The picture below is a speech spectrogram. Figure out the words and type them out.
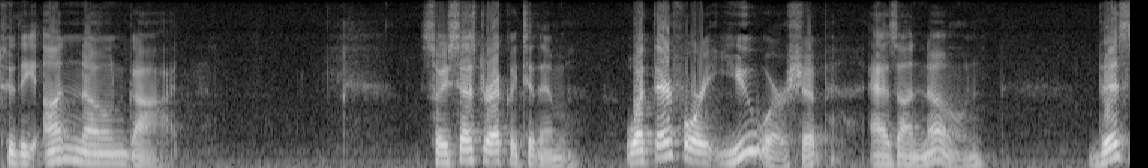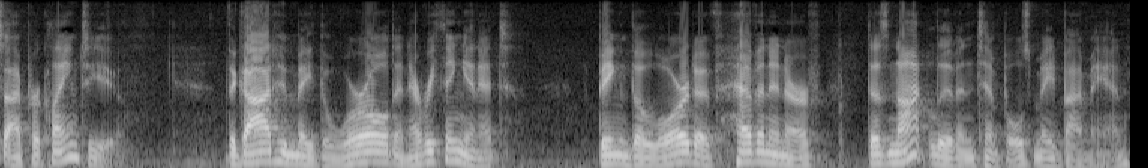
To the unknown God. So he says directly to them, What therefore you worship as unknown, this I proclaim to you the God who made the world and everything in it, being the Lord of heaven and earth, does not live in temples made by man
